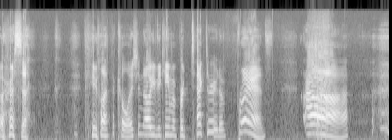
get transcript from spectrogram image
Orissa, you left the coalition? Oh, you became a protectorate of France! Ah!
